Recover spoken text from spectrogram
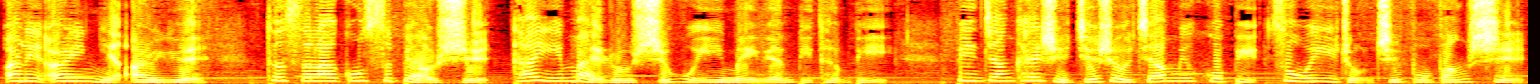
二零二一年二月，特斯拉公司表示，它已买入十五亿美元比特币，并将开始接受加密货币作为一种支付方式。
